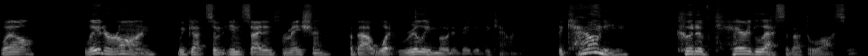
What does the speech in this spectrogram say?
Well, later on, we got some inside information about what really motivated the county. The county could have cared less about the lawsuit.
